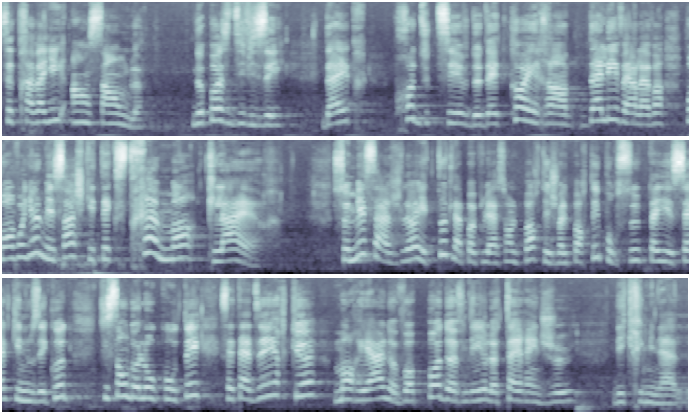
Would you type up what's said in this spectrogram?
c'est de travailler ensemble, de pas se diviser, d'être productif, d'être cohérent, d'aller vers l'avant, pour envoyer un message qui est extrêmement clair. Ce message-là, et toute la population le porte, et je vais le porter pour ceux, peut-être celles qui nous écoutent, qui sont de l'autre côté, c'est-à-dire que Montréal ne va pas devenir le terrain de jeu des criminels.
